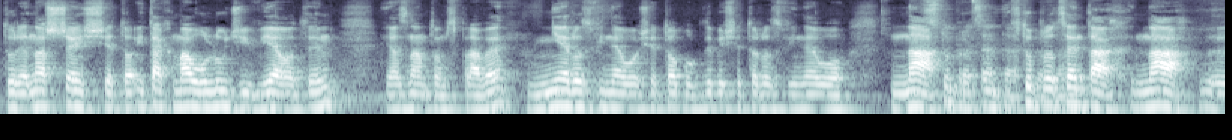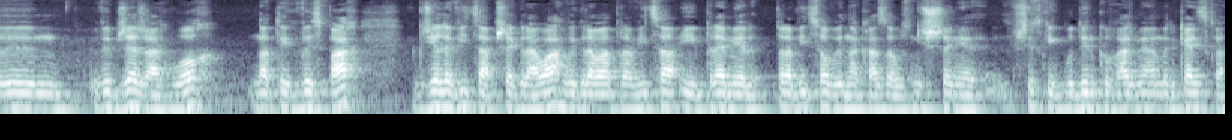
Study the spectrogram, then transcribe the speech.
które na szczęście to i tak mało ludzi wie o tym. Ja znam tą sprawę. Nie rozwinęło się to, bo gdyby się to rozwinęło na W 100%. w 100% na wybrzeżach Włoch, na tych wyspach, gdzie lewica przegrała, wygrała prawica i premier prawicowy nakazał zniszczenie wszystkich budynków, armia amerykańska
